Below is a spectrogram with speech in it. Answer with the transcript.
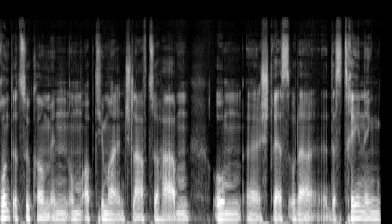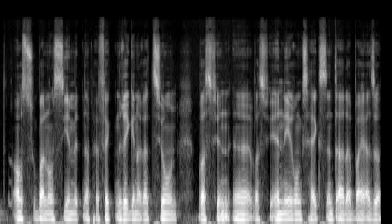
runterzukommen, in, um optimalen Schlaf zu haben, um äh, Stress oder das Training auszubalancieren mit einer perfekten Regeneration. Was für, äh, was für Ernährungshacks sind da dabei? Also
